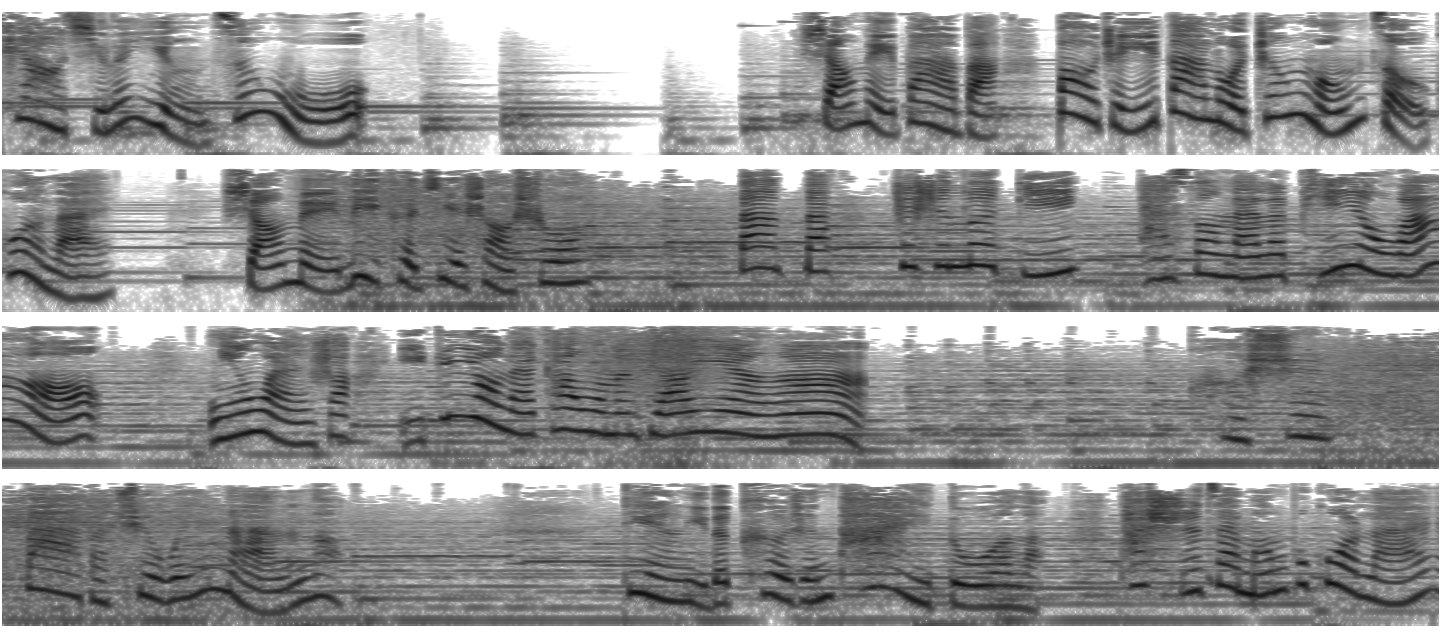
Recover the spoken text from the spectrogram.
跳起了影子舞。小美爸爸抱着一大摞蒸笼走过来，小美立刻介绍说：“爸爸，这是乐迪。”他送来了皮影玩偶，你晚上一定要来看我们表演啊！可是，爸爸却为难了。店里的客人太多了，他实在忙不过来。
